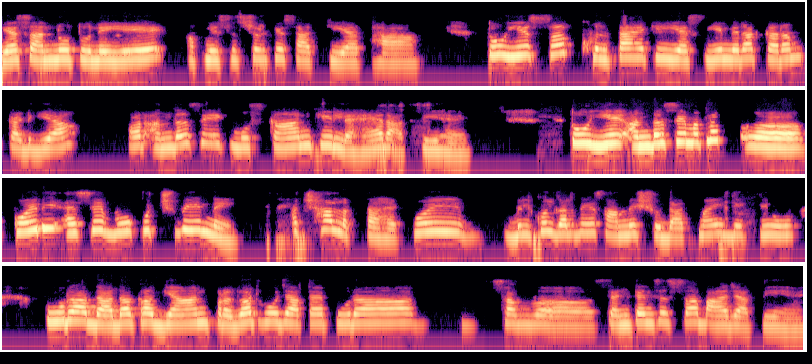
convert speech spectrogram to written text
यस अनु तूने ये अपने सिस्टर के साथ किया था। तो ये सब खुलता है कि यस ये मेरा कर्म कट गया और अंदर से एक मुस्कान की लहर आती है। तो ये अंदर से मतलब अ, कोई भी ऐसे वो कुछ भी नहीं अच्छा लगता है। कोई बिल्कुल गलत नहीं सामने शुद्धात्मा ही देखती हूँ पूरा दादा का ज्ञान प्रकट हो जाता है, पूरा सब सेंटेंसेस सब आ जाती हैं।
